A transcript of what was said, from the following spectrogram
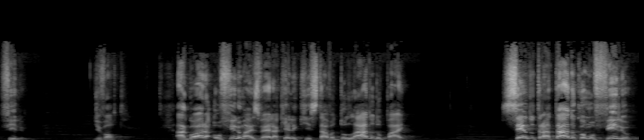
filho, de volta. Agora, o filho mais velho, aquele que estava do lado do pai, sendo tratado como filho,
